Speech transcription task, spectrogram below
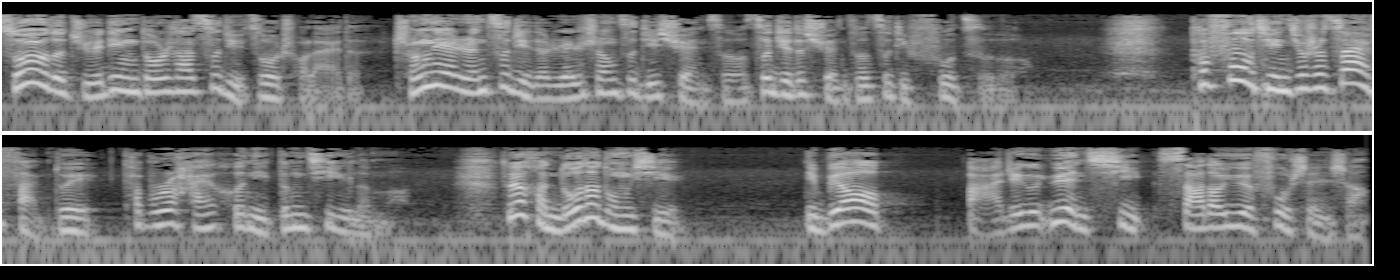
所有的决定都是他自己做出来的。成年人自己的人生自己选择，自己的选择自己负责。他父亲就是再反对，他不是还和你登记了吗？所以很多的东西，你不要把这个怨气撒到岳父身上。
